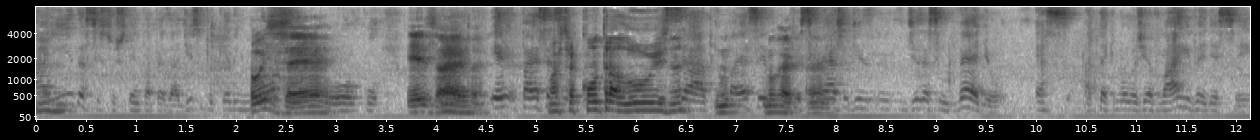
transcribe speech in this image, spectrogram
uhum. ainda se sustenta apesar disso, porque ele pois mostra é. um pouco. Exato. É. Ele, parece mostra assim, contra a luz, exato, né? Exato. Parece no, que no, o cineasta é. diz, diz, assim, velho, essa, a tecnologia vai envelhecer.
